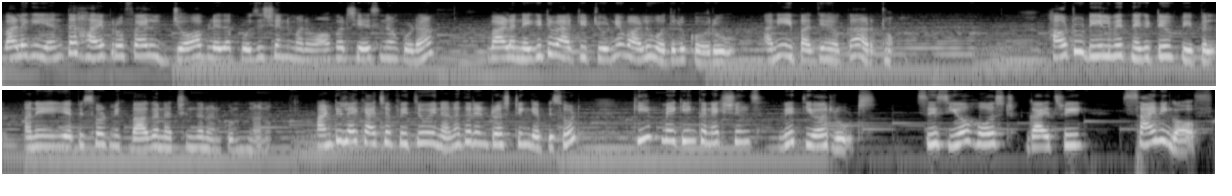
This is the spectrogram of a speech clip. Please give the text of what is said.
వాళ్ళకి ఎంత హై ప్రొఫైల్ జాబ్ లేదా పొజిషన్ మనం ఆఫర్ చేసినా కూడా వాళ్ళ నెగిటివ్ యాటిట్యూడ్ని వాళ్ళు వదులుకోరు అని ఈ పద్యం యొక్క అర్థం. How to deal with negative people అనే ఈ ఎపిసోడ్ మీకు బాగా నచ్చిందని అనుకుంటున్నాను. Until I catch up with you in another interesting episode keep making connections with your roots this your host Gayathri signing off.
